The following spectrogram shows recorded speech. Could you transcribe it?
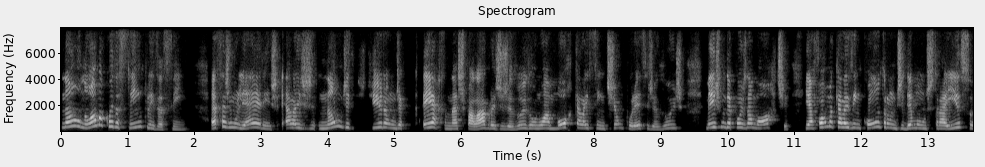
Não, não é uma coisa simples assim. Essas mulheres, elas não desistiram de crer nas palavras de Jesus ou no amor que elas sentiam por esse Jesus, mesmo depois da morte. E a forma que elas encontram de demonstrar isso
